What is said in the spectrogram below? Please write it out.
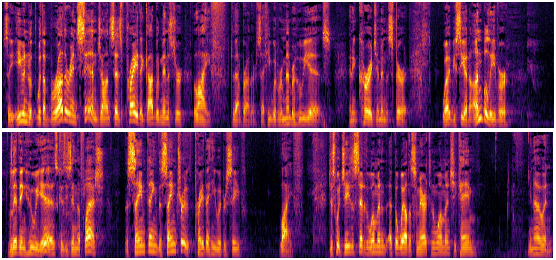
See, even with, with a brother in sin, John says, Pray that God would minister life to that brother, so that he would remember who he is and encourage him in the Spirit. Well, if you see an unbeliever living who he is because he's in the flesh, the same thing, the same truth. Pray that he would receive life. Just what Jesus said to the woman at the well, the Samaritan woman. She came, you know, and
